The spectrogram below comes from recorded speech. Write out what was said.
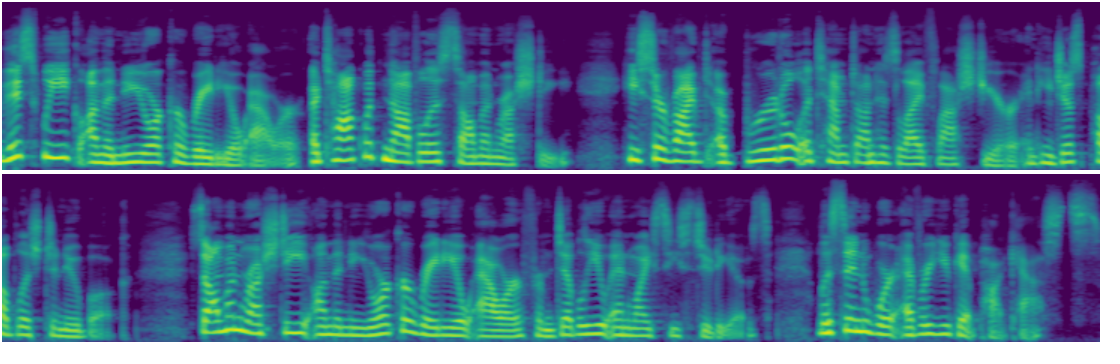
This week on the New Yorker Radio Hour, a talk with novelist Salman Rushdie. He survived a brutal attempt on his life last year, and he just published a new book. Salman Rushdie on the New Yorker Radio Hour from WNYC Studios. Listen wherever you get podcasts.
